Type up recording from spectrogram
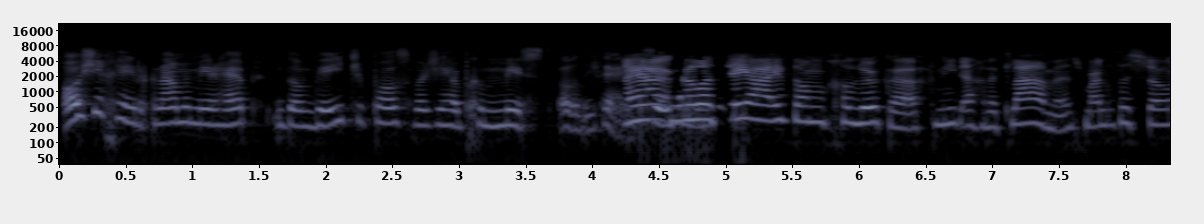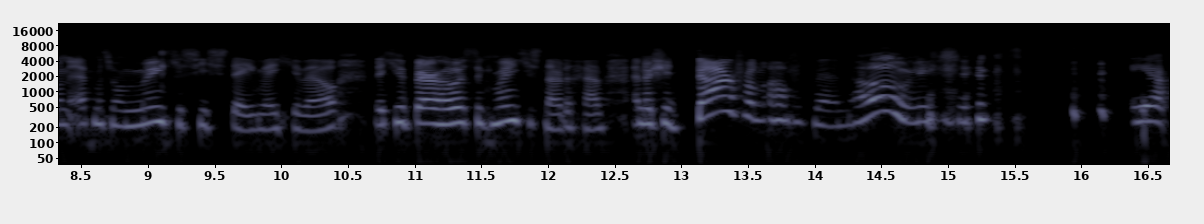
Als je geen reclame meer hebt, dan weet je pas wat je hebt gemist al die tijd. Nou ja, Galatea heeft dan gelukkig niet echt reclames. Maar dat is zo'n app met zo'n muntjesysteem, weet je wel. Dat je per hoofdstuk muntjes nodig hebt. En als je daarvan af bent, holy shit. Ja,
